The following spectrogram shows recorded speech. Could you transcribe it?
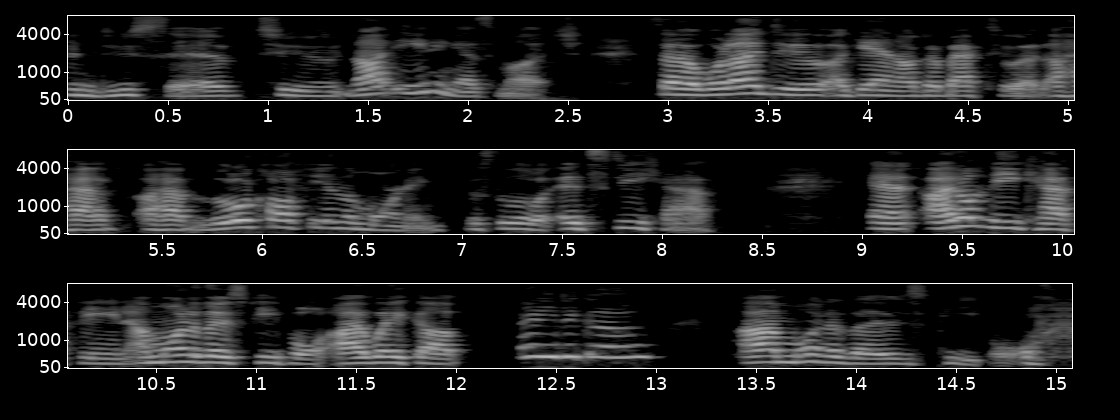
conducive to not eating as much. So what I do, again, I'll go back to it. I have I have a little coffee in the morning, just a little, it's decaf. And I don't need caffeine. I'm one of those people. I wake up ready to go. I'm one of those people.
